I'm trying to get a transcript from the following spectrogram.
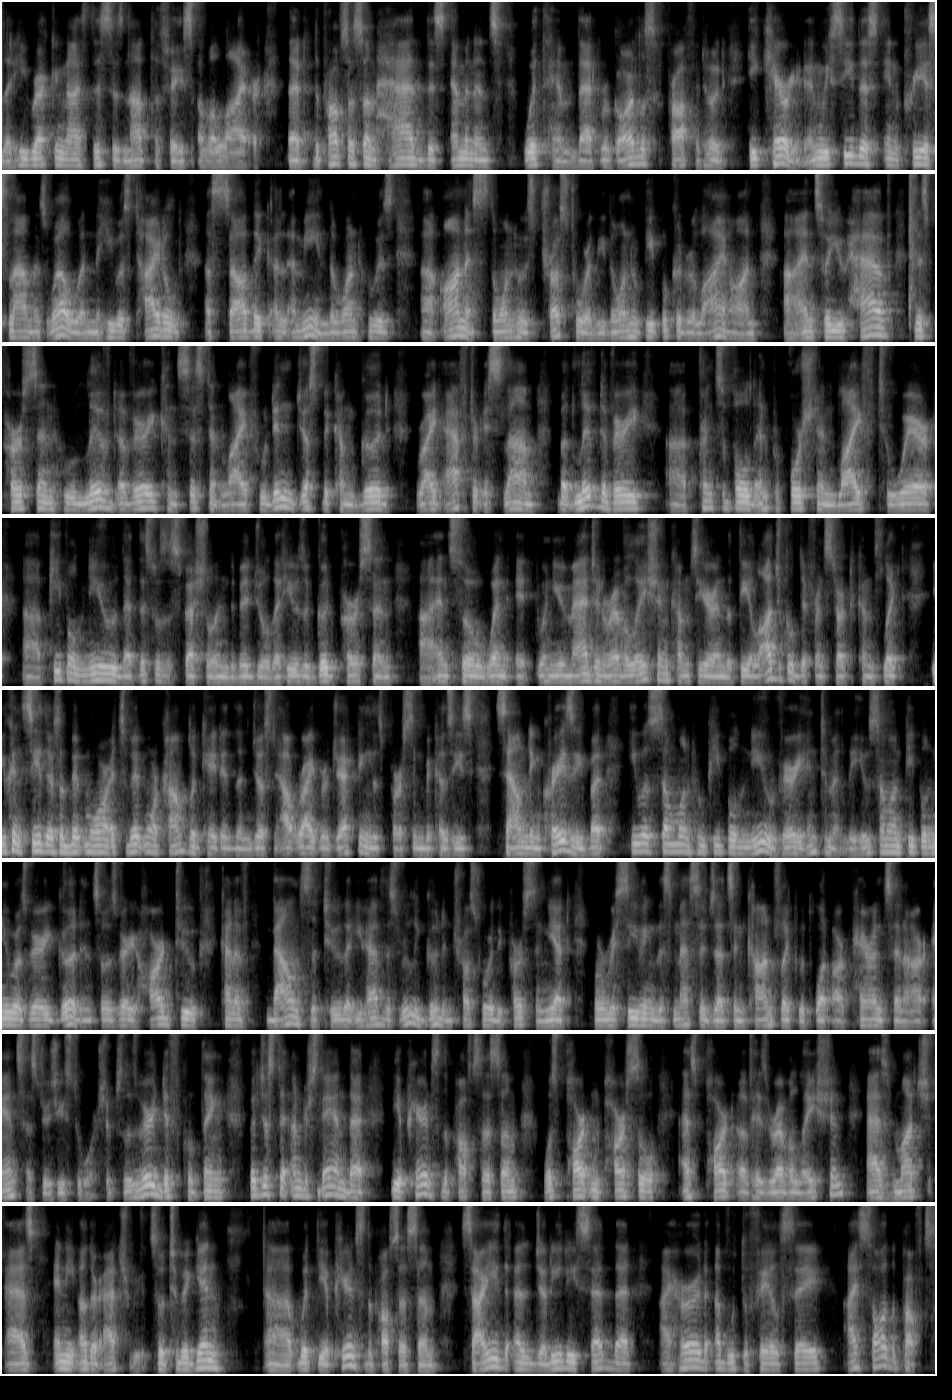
that he recognized this is not the face of a liar, that the Prophet had this eminence with him that regardless of prophethood, he carried. And we see this in pre-Islam as well, when he was titled a Sadiq al-Amin, the one who is uh, honest, the one who is trustworthy, the one who people could rely on. Uh, and so you have this person who lived a very consistent life, who didn't just become good right after Islam, but lived a very uh, principled and proportioned life to where uh, people knew that this was a special individual, that he was a good person, uh, and so when it when you imagine revelation comes here and the theological difference start to conflict, you can see there's a bit more, it's a bit more complicated than just outright rejecting this person because he's sounding crazy. But he was someone who people knew very intimately. He was someone people knew was very good. And so it's very hard to kind of balance the two that you have this really good and trustworthy person, yet we're receiving this message that's in conflict with what our parents and our ancestors used to worship. So it's a very difficult thing, but just to understand that the appearance of the Prophet was part and parcel as part of his revelation as much as any other attribute. So to begin uh, with the appearance of the Prophet Sa'id al-Jariri said that I heard Abu Tufail say, I saw the Prophet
